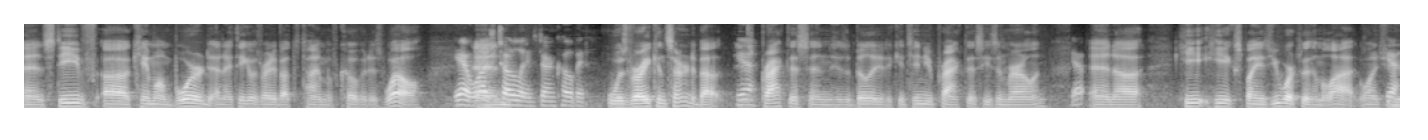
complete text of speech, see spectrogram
And Steve uh, came on board, and I think it was right about the time of COVID as well. Yeah, it was totally during COVID. Was very concerned about Yeah. his practice and his ability to continue practice. He's in Maryland. Yep. And uh, he, he explains, you worked with him a lot. Why don't you? Yeah,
